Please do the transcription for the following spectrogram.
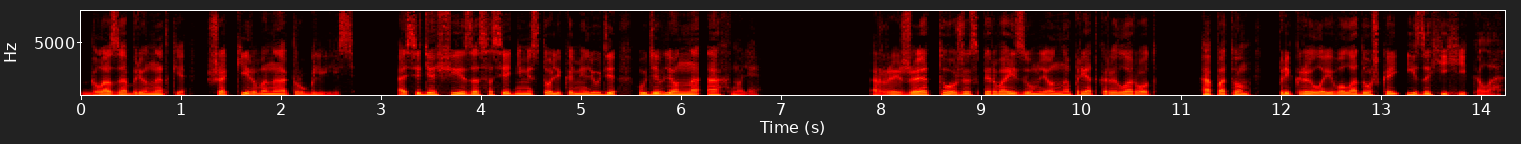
Глаза брюнетки шокированно округлились а сидящие за соседними столиками люди удивленно ахнули. Рыжая тоже сперва изумленно приоткрыла рот, а потом прикрыла его ладошкой и захихикала.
